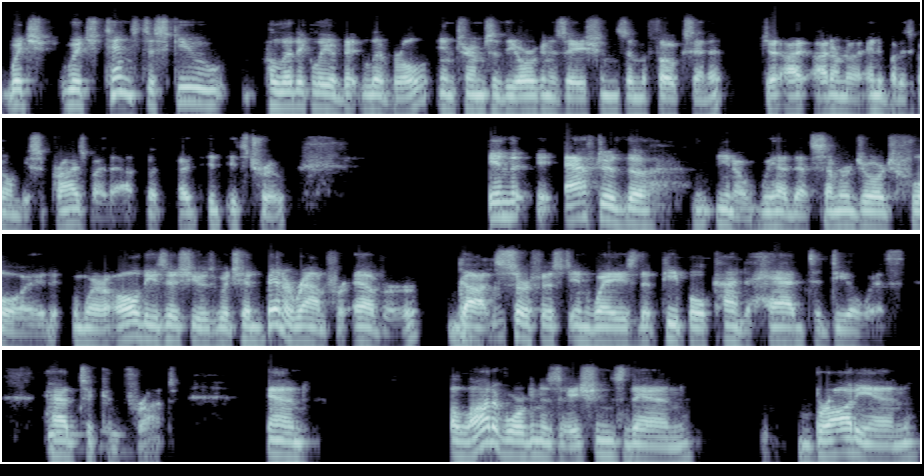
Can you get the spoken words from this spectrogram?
which which tends to skew politically a bit liberal in terms of the organizations and the folks in it. I, I don't know anybody's going to be surprised by that, but uh, it, it's true in the after the you know we had that summer george floyd where all these issues which had been around forever got mm-hmm. surfaced in ways that people kind of had to deal with had to confront. And a lot of organizations then brought in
